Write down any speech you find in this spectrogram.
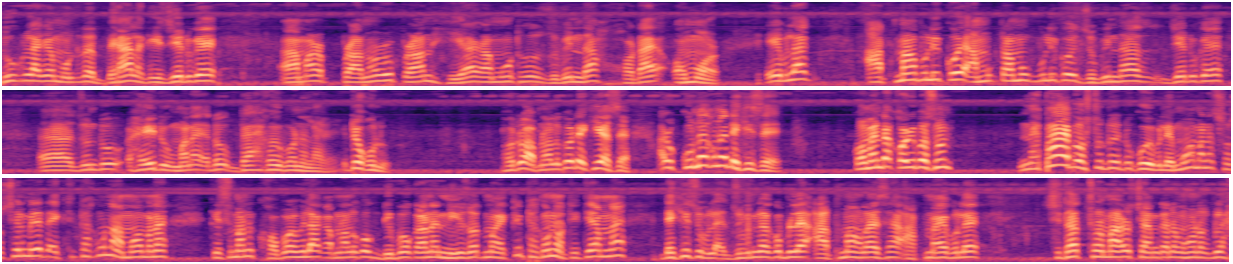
দুখ লাগে মনটোতে বেয়া লাগে যিহেতুকে আমাৰ প্ৰাণৰো প্ৰাণ হিয়াৰ আমুঠ জুবিন দা সদায় অমৰ। এইবিলাক আত্মা বুলি কৈ আমুক তামুক বুলি কৈ জুবিন দা যিহেতুকে যোনটো হেৰিটো মানে এইটো বেয়া কৰিব নালাগে। এইটো ক'লোঁ। হয়তো আপোনালোকেও দেখি আছে। আৰু কোনে কোনে দেখিছে? কমেণ্ট এটা কৰিবচোন। নেপায় বস্তুটো এইটো কৰিবলৈ। মই মানে ছ'চিয়েল মিডিয়াত এক্টিভ থাকোঁ না। মই মানে কিছুমান খবৰবিলাক আপোনালোকক দিবৰ কাৰণে নিউজত মই এক্টিভ থাকোঁ ন। তেতিয়া মানে দেখিছোঁ বোলে জুবিন গাৰ্গৰ বোলে আত্মা ওলাইছে। আত্মাই বোলে সিদ্ধাৰ্থ শৰ্মা আৰু শ্যামকানু মোহনক বোলে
